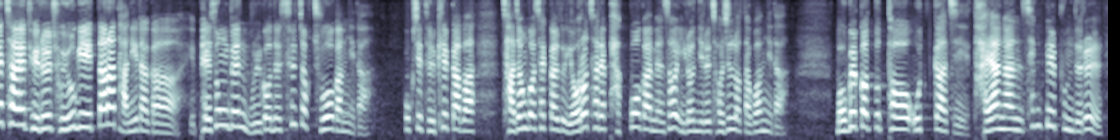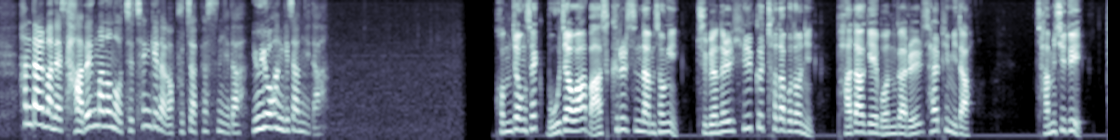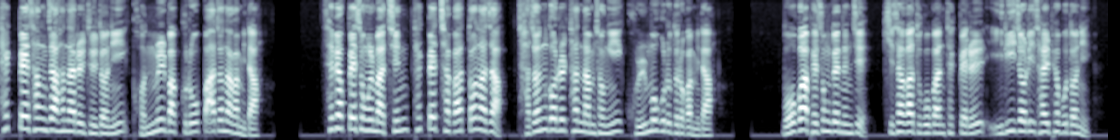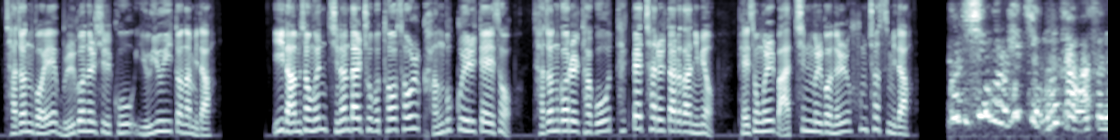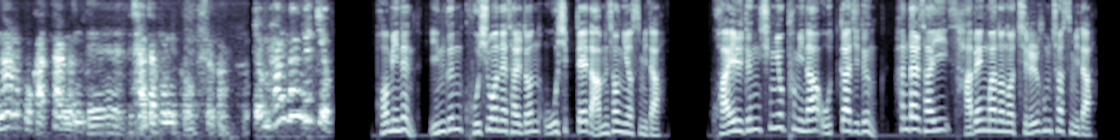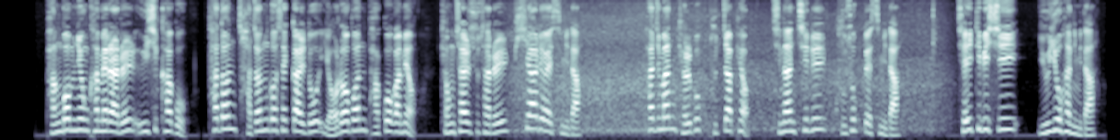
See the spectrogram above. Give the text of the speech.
택배차의 뒤를 조용히 따라다니다가 배송된 물건을 슬쩍 주워갑니다. 혹시 들킬까봐 자전거 색깔도 여러 차례 바꿔가면서 이런 일을 저질렀다고 합니다. 먹을 것부터 옷까지 다양한 생필품들을 한 달 만에 400만 원어치 챙기다가 붙잡혔습니다. 유효한 기자입니다. 검정색 모자와 마스크를 쓴 남성이 주변을 힐끗 쳐다보더니 바닥에 뭔가를 살핍니다. 잠시 뒤 택배 상자 하나를 들더니 건물 밖으로 빠져나갑니다. 새벽 배송을 마친 택배차가 떠나자 자전거를 탄 남성이 골목으로 들어갑니다. 뭐가 배송됐는지 기사가 두고 간 택배를 이리저리 살펴보더니 자전거에 물건을 싣고 유유히 떠납니다. 이 남성은 지난달 초부터 서울 강북구 일대에서 자전거를 타고 택배차를 따라다니며 배송을 마친 물건을 훔쳤습니다. 그 신고를 했지 문자 와서 나놓고 갔 다는데 찾아보니까 없어가 좀 황당했죠. 범인은 인근 고시원에 살던 50대 남성이었습니다. 과일 등 식료품이나 옷가지 등 한 달 사이 400만 원어치를 훔쳤습니다. 방범용 카메라를 의식하고 타던 자전거 색깔도 여러 번 바꿔가며 경찰 수사를 피하려 했습니다. 하지만 결국 붙잡혀 지난 7일 구속됐습니다. JTBC 유요한입니다.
